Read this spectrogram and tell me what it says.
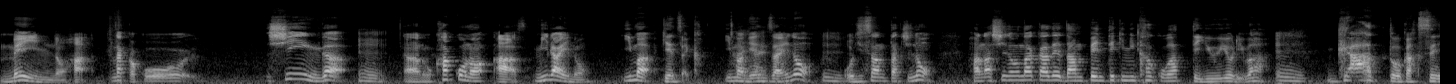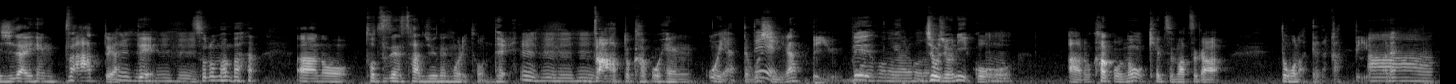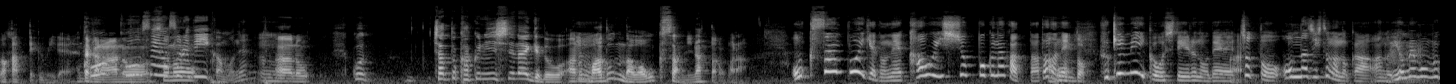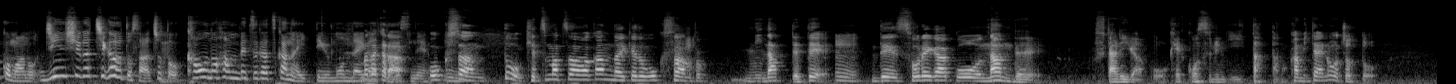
うメインのはなんかこうシーンがうん。あの過去のあ未来の今現在か。今はいはい現在のうん。おじさんたちの話の中で断片的に過去がっていうよりはうん。ガーッと学生時代編バーッとやってうんうんそのままあの突然30年後に飛んでうんバーッと過去編をやってほしいなっていう。で徐々にこう、うん。あの過去の結末がどうなってたかっていうのがねあ分かっていくみたいな。あだからあの構成はそれでいいいかもね。うん。あのこうちゃんと確認してないけどあの、うん。マドンナは奥さんになったのかな奥さんっぽいけどね顔一緒っぽくなかった？ただね老けメイクをしているので、はい。ちょっと同じ人なのかあの、うん。嫁も婿もあの人種が違うとさちょっと顔の判別がつかないっていう問題まあ、があってだからですね、奥さんと結末は分かんないけど奥さんとになっててうん、うんでそれがこうなんで2人がこう結婚するに至ったのかみたいのをちょっと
